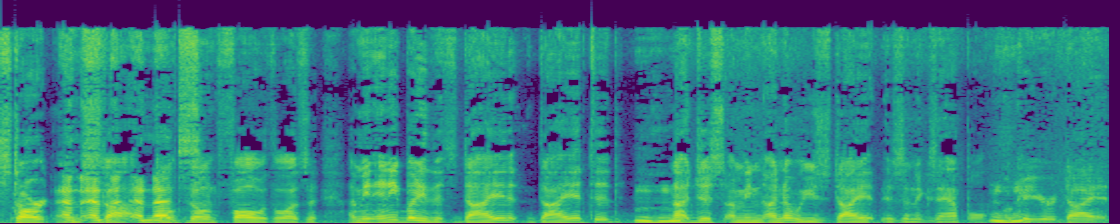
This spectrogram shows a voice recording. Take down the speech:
Start and, And- stop. and don't, don't follow with a lot of. I mean, anybody that's diet dieted, Mm-hmm. not just. I mean, I know we use diet as an example. Okay, you're a diet,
